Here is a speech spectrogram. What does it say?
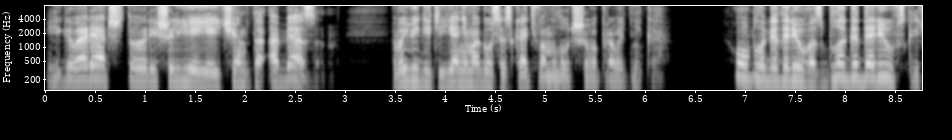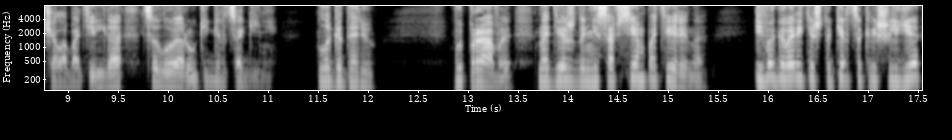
И говорят, что Ришелье ей чем-то обязан. Вы видите, я не могу сыскать вам лучшего проводника. О, благодарю вас, благодарю, вскричала Батильда, целуя руки герцогини. Благодарю. Вы правы, надежда не совсем потеряна. И вы говорите, что герцог Ришелье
